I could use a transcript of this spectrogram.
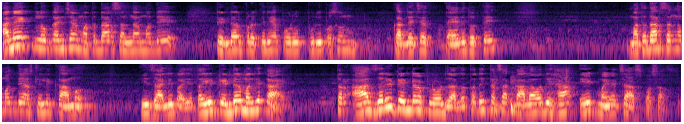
अनेक लोकांच्या मतदारसंघामध्ये टेंडर प्रक्रिया पूर्व पूर्वीपासून करण्याच्या तयारीत होते. मतदारसंघामध्ये असलेली कामं ही झाली पाहिजे. आता ही टेंडर म्हणजे काय? तर आज जरी टेंडर फ्लोट झालं तरी त्याचा कालावधी हा एक महिन्याच्या आसपास असतो.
